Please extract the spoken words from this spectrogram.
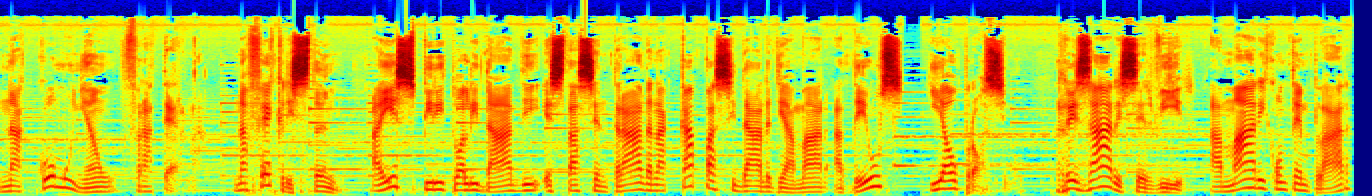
na comunhão fraterna. Na fé cristã, a espiritualidade está centrada na capacidade de amar a Deus e ao próximo. Rezar e servir, amar e contemplar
